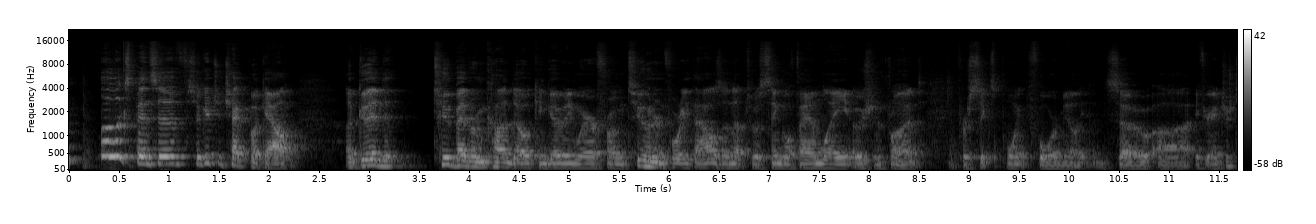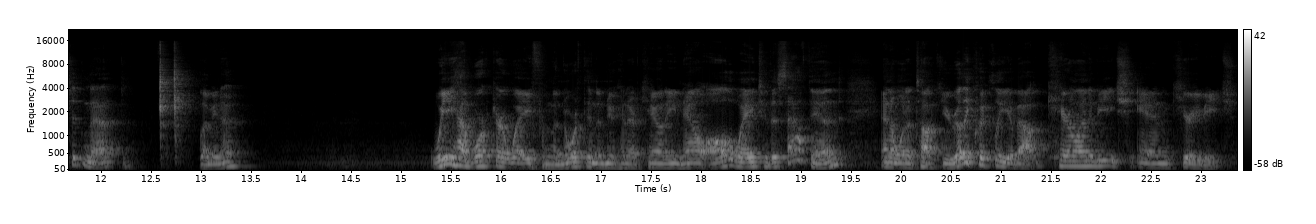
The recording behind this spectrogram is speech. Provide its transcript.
a little expensive, so get your checkbook out. A good two bedroom condo can go anywhere from 240,000 up to a single family oceanfront for 6.4 million. So uh, if you're interested in that, let me know. We have worked our way from the north end of New Hanover County now all the way to the south end. And I want to talk to you really quickly about Carolina Beach and Kure Beach.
